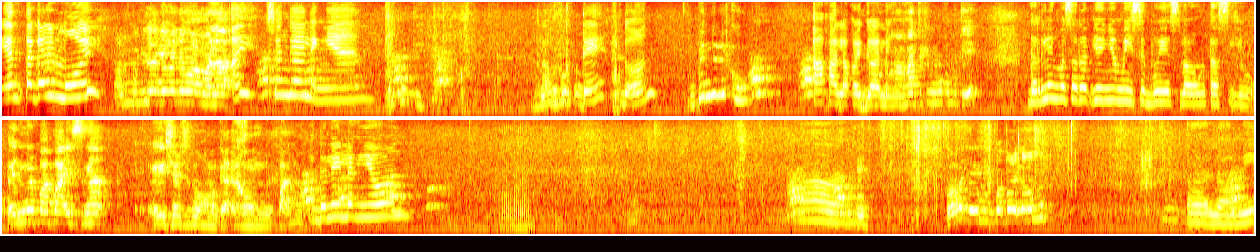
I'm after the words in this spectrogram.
Ay, ang tagal mo eh. Ano lagi ka nawawala? Ay, saan galing yan? Kabuti? Doon? Binili ko. Akala ko'y galing. Nakakatikim mo kamuti eh. Darling, masarap yan yung may sibuyas bawang tas iyo. Pwede nga papais nga. I-search mo kung, mag- kung paano. Madali lang yun. Wow. Bakit? Eh, magpapakin ako sa... Oh, lami.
